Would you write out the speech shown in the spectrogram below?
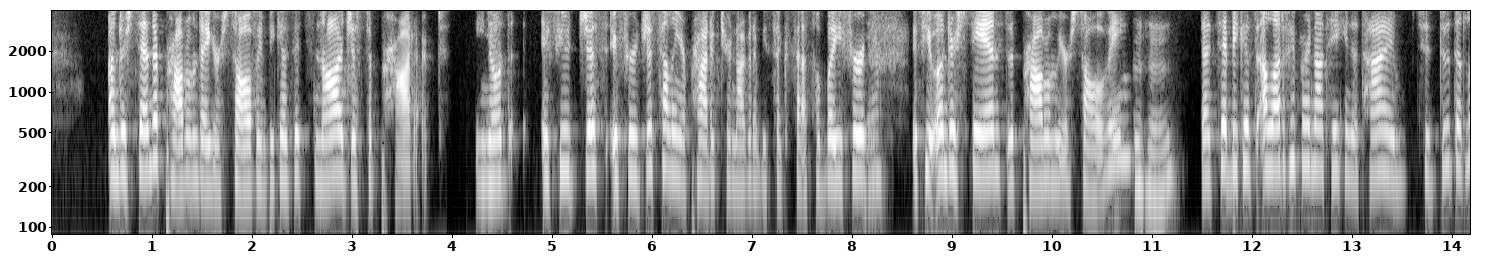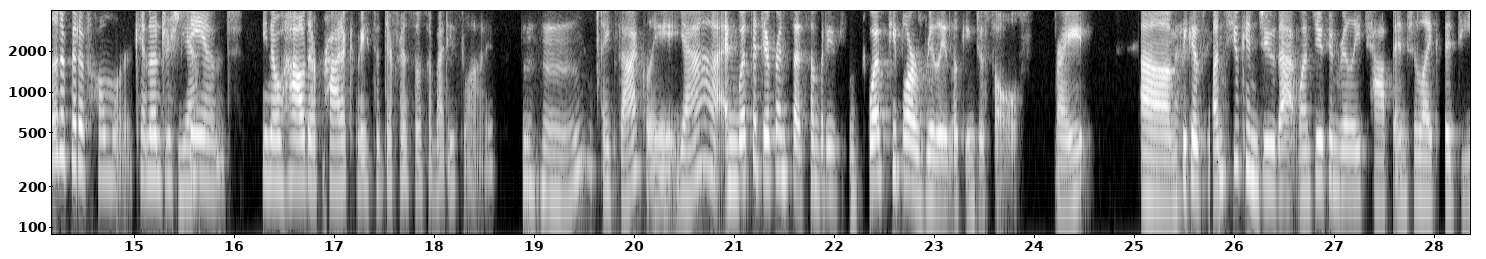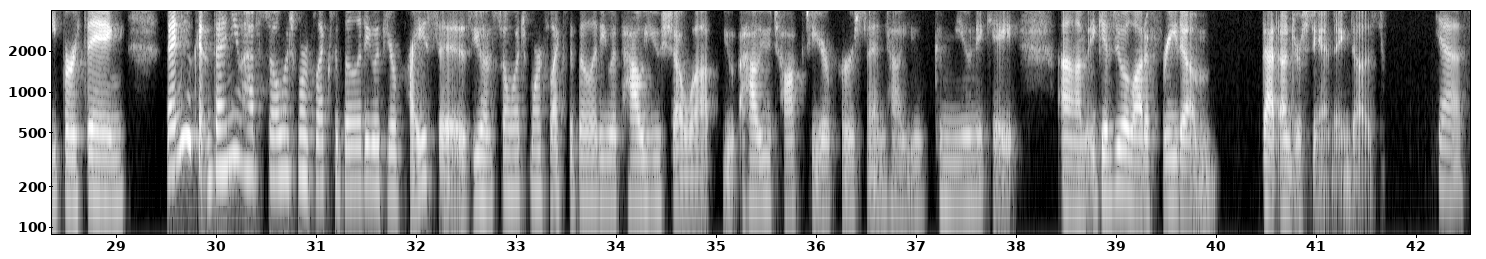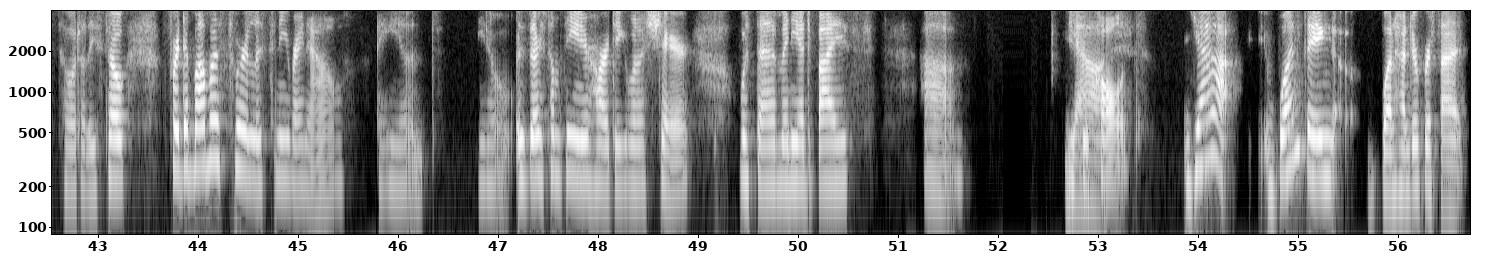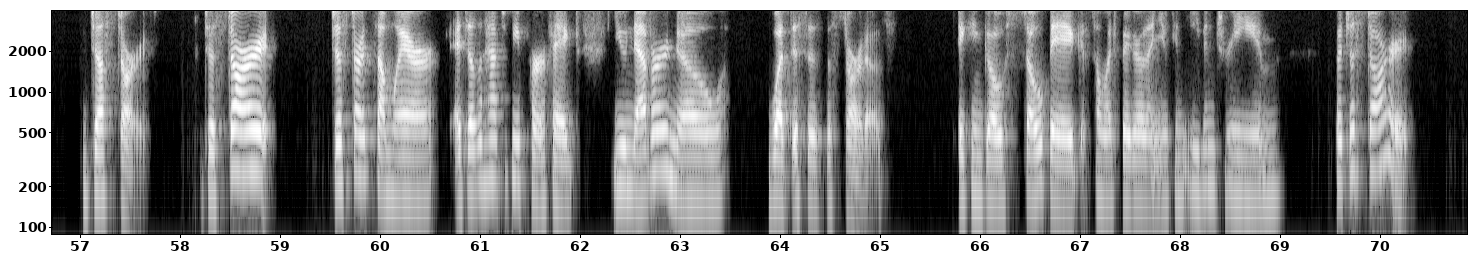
understand the problem that you're solving because it's not just a product you know if you just if you're just selling your product you're not going to be successful but if you're yeah. if you understand the problem you're solving mm-hmm. that's it because a lot of people are not taking the time to do the little bit of homework and understand yeah. you know how their product makes a difference on somebody's life mm-hmm. exactly yeah and what the difference that somebody's what people are really looking to solve right um, exactly. because once you can do that once you can really tap into like the deeper thing then you can then you have so much more flexibility with your prices you have so much more flexibility with how you show up you how you talk to your person how you communicate um, it gives you a lot of freedom that understanding does yes totally so for the mamas who are listening right now and you know is there something in your heart that you want to share with them any advice um, you yeah. feel called yeah one thing 100% just start. Just start. Just start somewhere. It doesn't have to be perfect. You never know what this is the start of. It can go so big, so much bigger than you can even dream. But just start.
